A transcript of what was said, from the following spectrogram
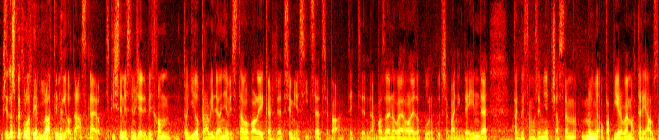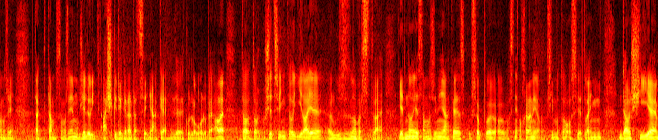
už je to spekulativní. spekulativní otázka. Jo. Spíš si myslím, že kdybychom to dílo pravidelně vystavovali každé tři měsíce, třeba teď na bazénového, ale za půl roku třeba někde jinde, tak by samozřejmě časem, mluvíme o papírovém materiálu samozřejmě, tak tam samozřejmě může dojít až k degradaci nějaké jako dlouhodobé. Ale to, to ušetření toho díla je různovrstvé. Jedno je samozřejmě nějaký způsob e, vlastně ochrany přímo toho osvětlení, další je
